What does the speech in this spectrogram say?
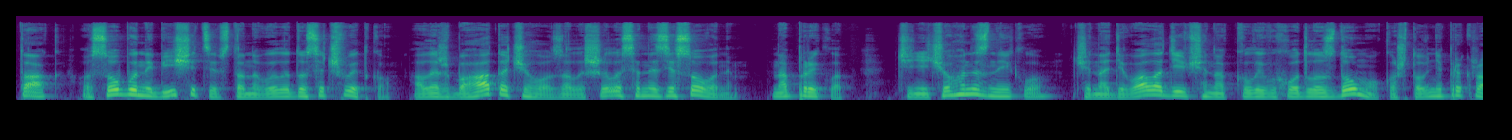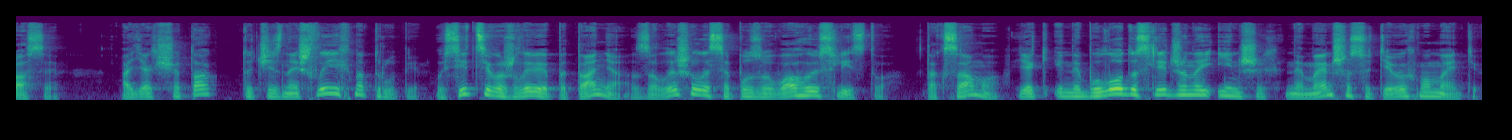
Так, особу небіжчиці встановили досить швидко, але ж багато чого залишилося нез'ясованим. Наприклад, чи нічого не зникло, чи надівала дівчина, коли виходила з дому, коштовні прикраси. А якщо так, то чи знайшли їх на трупі? Усі ці важливі питання залишилися поза увагою слідства, так само, як і не було досліджено й інших, не менше суттєвих моментів.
